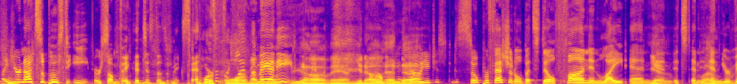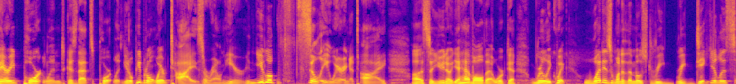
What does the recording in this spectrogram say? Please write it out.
like you're not supposed to eat or something. It just doesn't make sense. poor It's like, form. let the I man eat. Oh man, you know, Oh, and man, no, uh, you just so professional, but still fun and light, and Yeah. and it's and, Well- and you're very Portland because that's Portland. You know, people don't wear ties around here. You look silly wearing a tie. Uh, so you know, you have all that worked out. Really quick, what is one of the most re- ridiculous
